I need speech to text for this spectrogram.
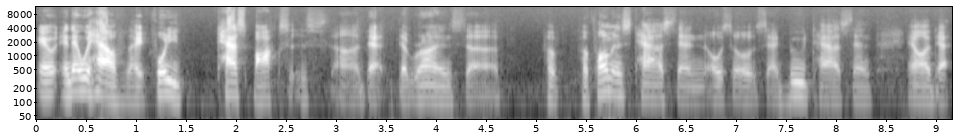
And, and then we have like 40 test boxes uh, that, that runs uh, performance tests and also say, boot tests and, and all that.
